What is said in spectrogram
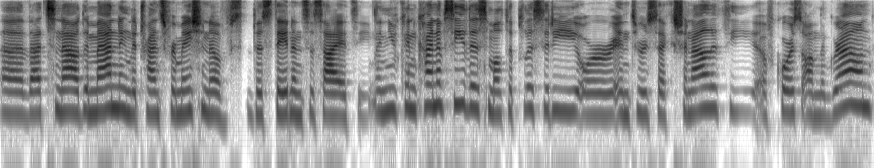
uh, that's now demanding the transformation of the state and society. And you can kind of see this multiplicity or intersectionality, of course, on the ground,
